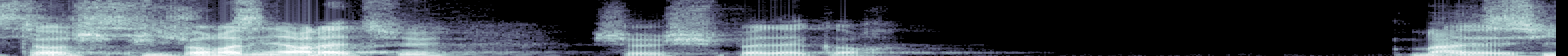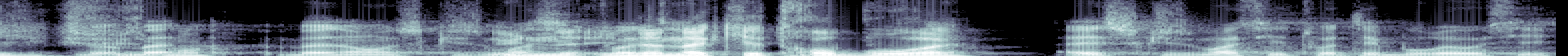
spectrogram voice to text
Attends, si je je si peux ne revenir là-dessus? Je je suis pas d'accord. bah, Heu, si, bah bah excuse-moi. bah, non, excuse-moi Une si une nana qui est trop bourrée excuse-moi si toi tu es bourré aussi?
